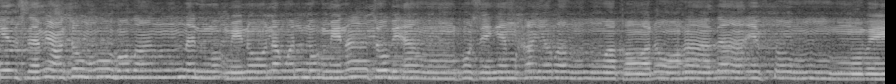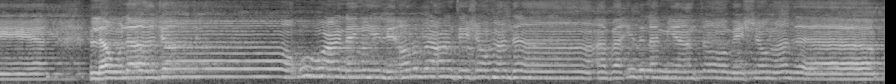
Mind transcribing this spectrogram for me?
إذ سمعتموه ظن المؤمنون والمؤمنات بأنفسهم خيرا وقالوا هذا إفك مبين. لولا جاءوا عليه بأربعة شهداء فإذ لم يأتوا بالشهداء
